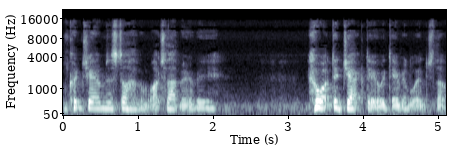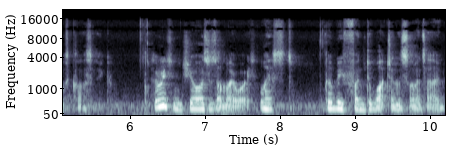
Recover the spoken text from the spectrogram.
Uncut Gems, I still haven't watched that movie. What Did Jack Do with David Lynch, that was classic. Some reason Jaws is on my list. It'll be fun to watch in the summertime.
